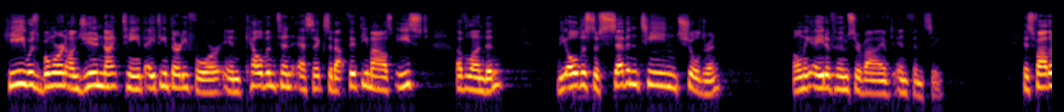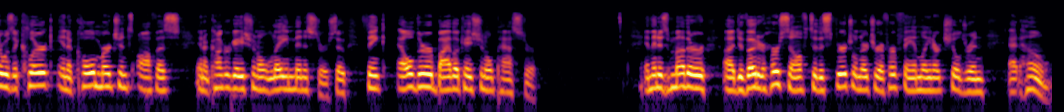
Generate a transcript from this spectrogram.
He was born on June 19th, 1834, in Kelvedon, Essex, about 50 miles east of London, the oldest of 17 children, only eight of whom survived infancy. His father was a clerk in a coal merchant's office and a congregational lay minister. So think elder bivocational pastor. And then his mother uh, devoted herself to the spiritual nurture of her family and her children at home.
